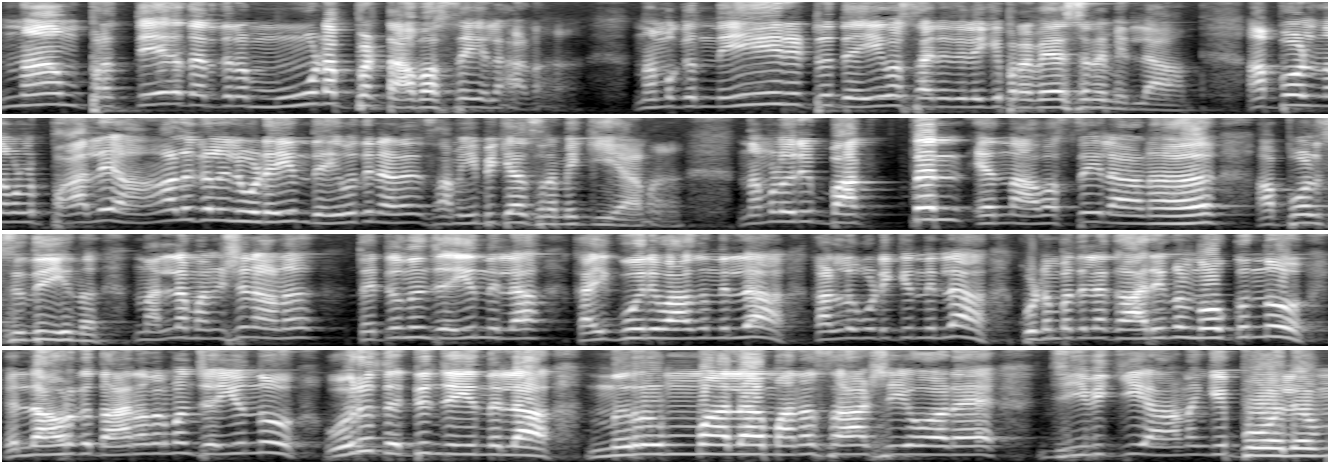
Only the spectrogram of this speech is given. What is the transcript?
നാം പ്രത്യേക തരത്തിലുള്ള മൂടപ്പെട്ട അവസ്ഥയിലാണ്. നമുക്ക് നേരിട്ട് ദൈവസന്നിധിയിലേക്ക് പ്രവേശനമില്ല. അപ്പോൾ നമ്മൾ പല ആളുകളിലൂടെയും ദൈവത്തിനെ സമീപിക്കാൻ ശ്രമിക്കുകയാണ്. നമ്മളൊരു ഭക്തൻ എന്ന അവസ്ഥയിലാണ് അപ്പോൾ സ്ഥിതി ചെയ്യുന്നത്. നല്ല മനുഷ്യനാണ് തെറ്റൊന്നും ചെയ്യുന്നില്ല കൈകൂലി വാങ്ങുന്നില്ല കള്ളു കുടിക്കുന്നില്ല കുടുംബത്തിലെ കാര്യങ്ങൾ നോക്കുന്നു എല്ലാവർക്കും ദാനധർമ്മം ചെയ്യുന്നു ഒരു തെറ്റും ചെയ്യുന്നില്ല. നിർമ്മല മനസാക്ഷിയോടെ ജീവിക്കുകയാണെങ്കിൽ പോലും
